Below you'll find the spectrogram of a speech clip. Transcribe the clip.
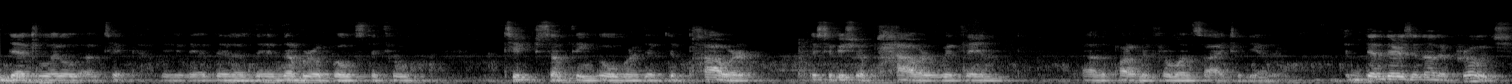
that little uh, tip the, the, the, number of votes that will tip something over the, the power, distribution of power within uh, the parliament from one side to the other. And then there's another approach.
